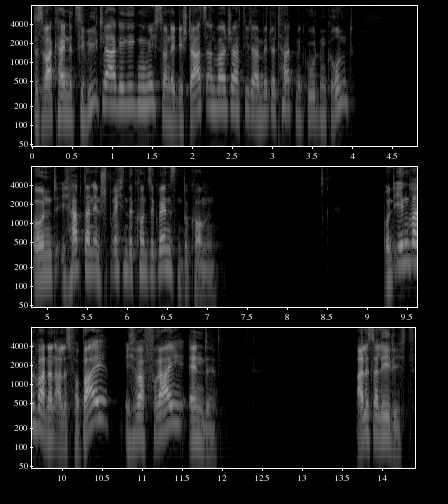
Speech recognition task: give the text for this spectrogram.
das war keine Zivilklage gegen mich, sondern die Staatsanwaltschaft, die da ermittelt hat, mit gutem Grund. Und ich habe dann entsprechende Konsequenzen bekommen. Und irgendwann war dann alles vorbei, ich war frei, Ende. Alles erledigt.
